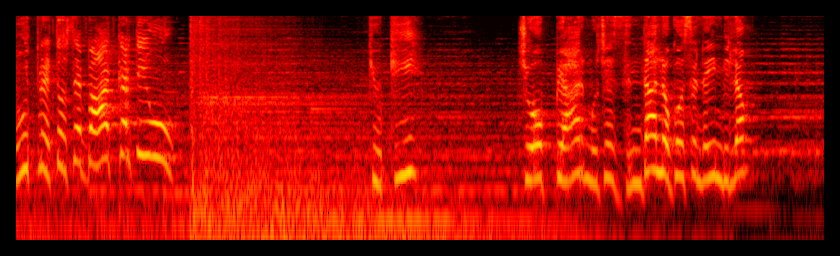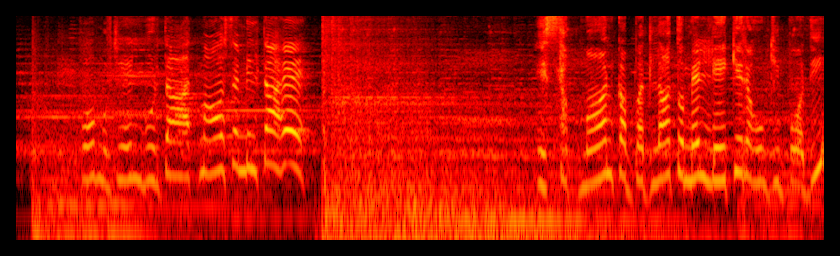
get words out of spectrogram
भूत प्रेतों से बात करती हूँ। क्योंकि जो प्यार मुझे ज़िंदा लोगों से नहीं मिला वो मुझे इन मुर्दा आत्माओं से मिलता है। इस अपमान का बदला तो मैं लेके रहूँगी, बॉडी।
